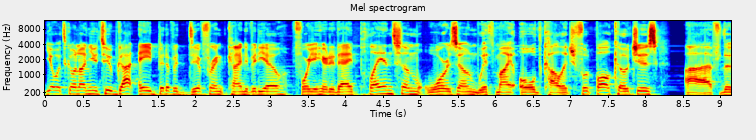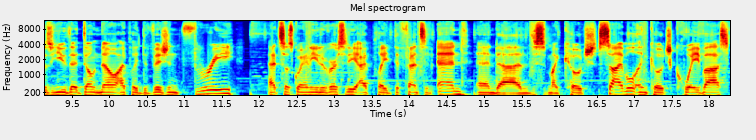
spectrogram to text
Yo, what's going on YouTube? Got a bit of a different kind of video for you here today. Playing some Warzone with my old college football coaches. Uh, for those of you that don't know, I played Division 3 at Susquehanna University. I played defensive end, and uh, this is my coach Seibel and coach Cuevas.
